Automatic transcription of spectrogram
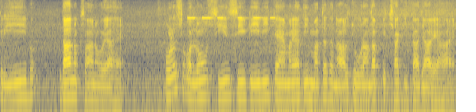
ਕਰੀਬ ਦਾ ਨੁਕਸਾਨ ਹੋਇਆ ਹੈ। ਪੁਲਿਸ ਵੱਲੋਂ ਸੀਸੀਟੀਵੀ ਕੈਮਰਿਆਂ ਦੀ ਮਦਦ ਨਾਲ ਚੋਰਾਂ ਦਾ ਪਿੱਛਾ ਕੀਤਾ ਜਾ ਰਿਹਾ ਹੈ।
